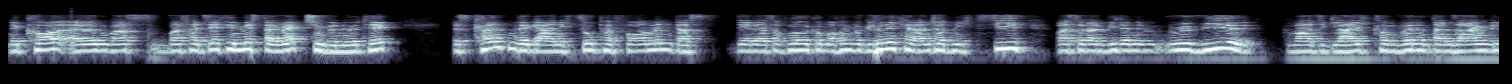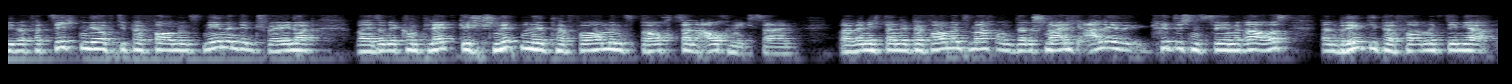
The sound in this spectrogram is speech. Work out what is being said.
eine Call, irgendwas, was halt sehr viel Misdirection benötigt, das könnten wir gar nicht so performen, dass der, der das auf 0,5 Geschwindigkeit anschaut, nicht sieht, was er dann wieder in einem Reveal quasi gleichkommen würde und dann sagen wir lieber verzichten wir auf die Performance, nehmen den Trailer, weil so eine komplett geschnittene Performance braucht es dann auch nicht sein. Weil wenn ich dann eine Performance mache und dann schneide ich alle kritischen Szenen raus, dann bringt die Performance dem ja,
